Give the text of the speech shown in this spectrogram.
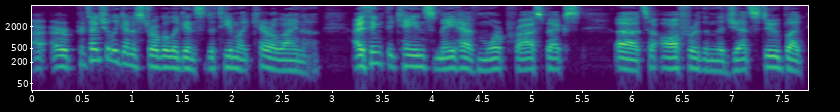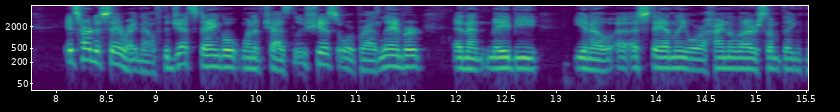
are, are potentially going to struggle against a team like Carolina. I think the Canes may have more prospects uh, to offer than the Jets do, but it's hard to say right now. If the Jets dangle one of Chaz Lucius or Brad Lambert, and then maybe you know a, a Stanley or a Heinola or something,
